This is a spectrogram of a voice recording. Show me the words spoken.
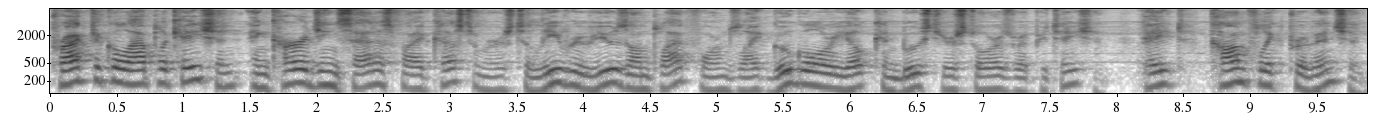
Practical application encouraging satisfied customers to leave reviews on platforms like Google or Yelp can boost your store's reputation. 8. Conflict prevention.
